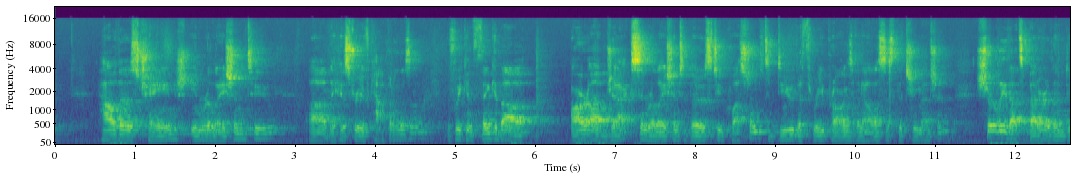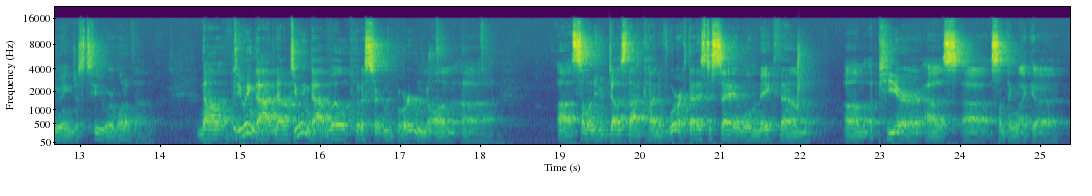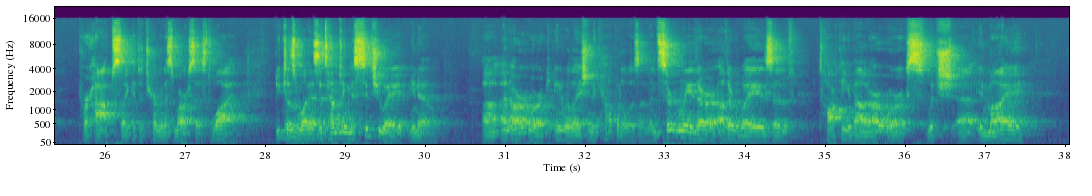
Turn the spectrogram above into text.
how those change in relation to uh, the history of capitalism, if we can think about art objects in relation to those two questions to do the three prongs of analysis that you mentioned, surely that's better than doing just two or one of them. Now, doing that, now doing that will put a certain burden on uh, uh, someone who does that kind of work. That is to say, it will make them um, appear as uh, something like a, perhaps like a determinist Marxist. Why? Because one is attempting to situate, you know, uh, an artwork in relation to capitalism. And certainly there are other ways of talking about artworks, which uh, in my,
